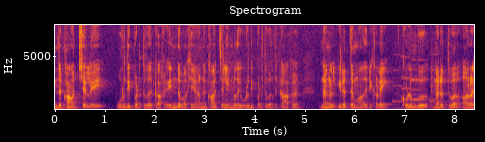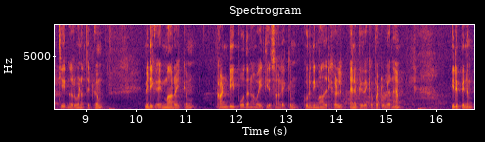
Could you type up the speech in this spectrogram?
இந்த காய்ச்சலை உறுதிப்படுத்துவதற்காக எந்த வகையான காய்ச்சல் என்பதை உறுதிப்படுத்துவதற்காக நாங்கள் இரத்த மாதிரிகளை கொழும்பு மருத்துவ ஆராய்ச்சி நிறுவனத்திற்கும் மெடிக்க எம்ஆர்ஐக்கும் கண்டி போதனா வைத்தியசாலைக்கும் குருதி மாதிரிகள் அனுப்பி வைக்கப்பட்டுள்ளன. இருப்பினும்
